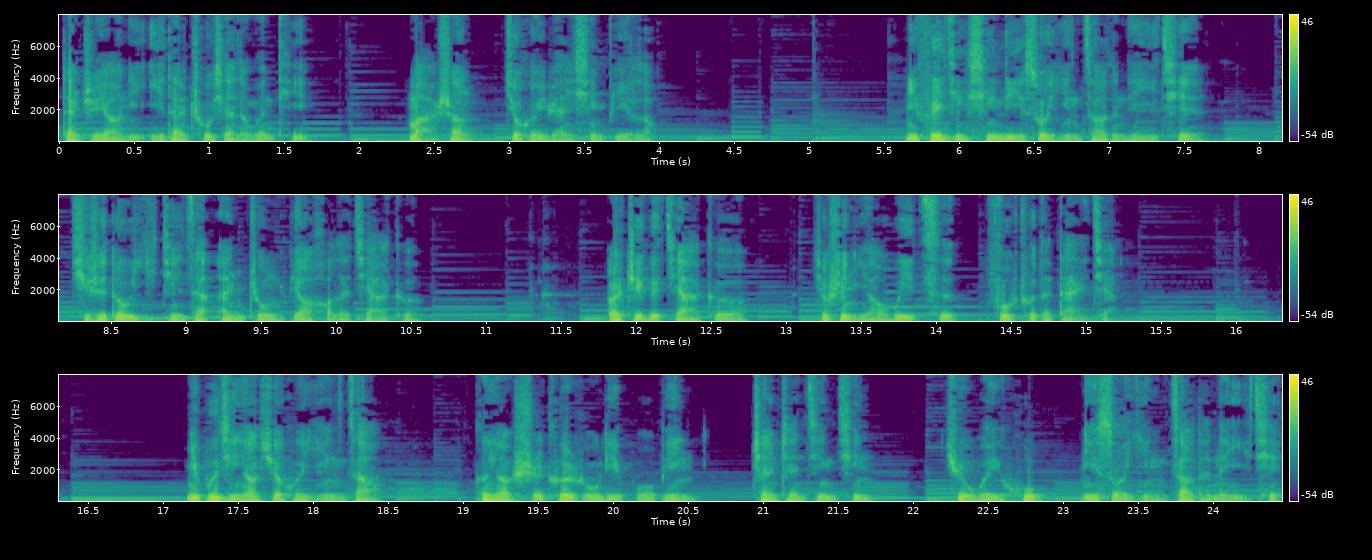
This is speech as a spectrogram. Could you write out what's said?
但只要你一旦出现了问题，马上就会原形毕露。你费尽心力所营造的那一切，其实都已经在暗中标好了价格，而这个价格，就是你要为此付出的代价。你不仅要学会营造，更要时刻如履薄冰、战战兢兢，去维护你所营造的那一切。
